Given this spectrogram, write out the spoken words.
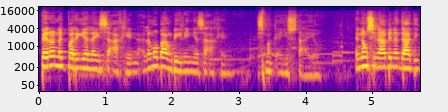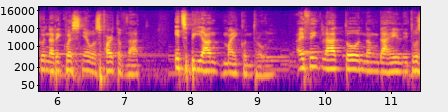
Pero nagpa-realize sa akin, alam mo ba ang bilin niya sa akin? Is mag-ayos tayo. And nung sinabi ng daddy ko na request niya was part of that, it's beyond my control. I think lahat to ng dahil it was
